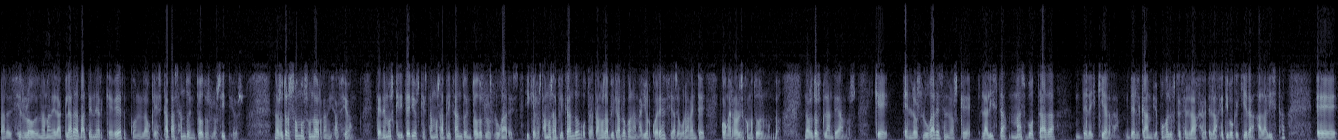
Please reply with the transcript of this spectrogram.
para decirlo de una manera clara, va a tener que ver con lo que está pasando en todos los sitios. Nosotros somos una organización. Tenemos criterios que estamos aplicando en todos los lugares y que lo estamos aplicando o tratamos de aplicarlo con la mayor coherencia, seguramente con errores como todo el mundo. Nosotros planteamos que en los lugares en los que la lista más votada de la izquierda, del cambio, póngale usted el, adjetivo que quiera a la lista, eh,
